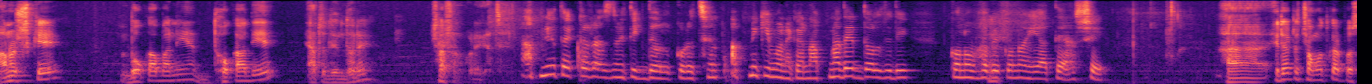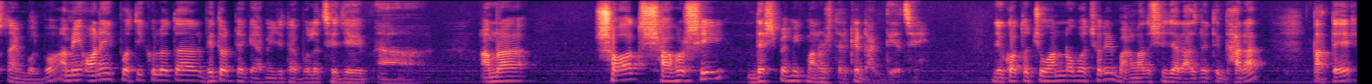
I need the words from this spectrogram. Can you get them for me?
মানুষকে বোকা বানিয়ে ধোকা দিয়ে এতদিন ধরে শাসন করে গেছে। আপনিও তো একটা রাজনৈতিক দল করেছেন। আপনি কি মনে করেন আপনাদের দল যদি কোনোভাবে কোনো ইয়াতে আসে এটা একটা চমৎকার প্রশ্ন আমি বলব। আমি অনেক প্রতিকূলতার ভিতর থেকে আমি যেটা বলেছি যে আমরা সৎ, সাহসী, দেশপ্রেমিক মানুষদেরকে ডাক দিয়েছি। যে গত চুয়ান্ন বছরে বাংলাদেশের যে রাজনৈতিক ধারা, তাতে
